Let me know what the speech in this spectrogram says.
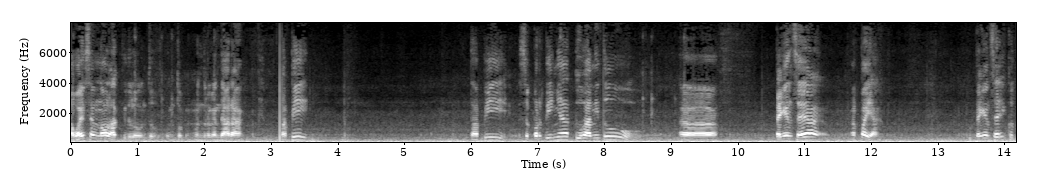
awalnya saya menolak gitu loh untuk untuk menurunkan darah. Tapi tapi sepertinya Tuhan itu uh, pengen saya apa ya pengen saya ikut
